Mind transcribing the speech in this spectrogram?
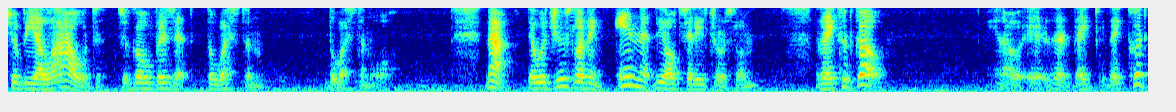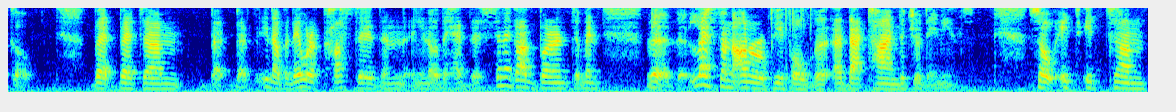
to be allowed to go visit the Western, the Western Wall. Now, there were Jews living in the old city of Jerusalem. They could go. You know, eh, they, they could go. But, but um, but, but you know, but they were accosted, and you know, they had the synagogue burnt. I mean, the, the less than honorable people at that time, the Jordanians. So it it um,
